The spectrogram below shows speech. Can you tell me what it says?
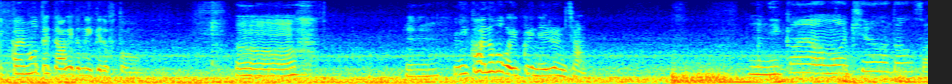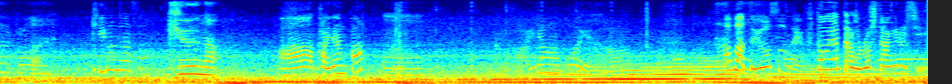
1階持ってってあげてもいいけど布団。うーん。うん。2階の方がゆっくり寝れるんじゃんもう2階あの急な段差が怖い黄色の朝急な。ああ階段か？うん。階段は怖いやな。パパと様子ね。布団やったら下ろしてあげるし。ね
